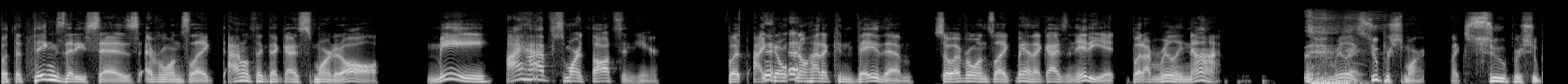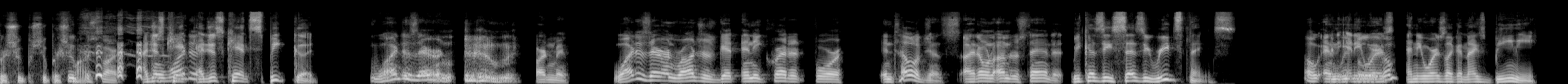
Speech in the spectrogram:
But the things that he says, everyone's like, I don't think that guy's smart at all. Me, I have smart thoughts in here, but I don't know how to convey them. So everyone's like, man, that guy's an idiot, but I'm really not. I'm really Right. super smart. Like super, super, super, super Super smart. smart. I just Well, can't. did- I just can't speak good. Why does Aaron, pardon me, why does Aaron Rodgers get any credit for intelligence? I don't understand it. because he says he reads things Oh, and, and, we and he wears him? and he wears like a nice beanie.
